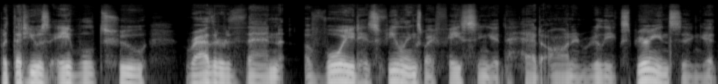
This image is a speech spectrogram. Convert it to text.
but that he was able to rather than avoid his feelings by facing it head on and really experiencing it,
